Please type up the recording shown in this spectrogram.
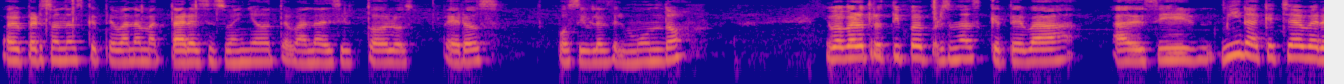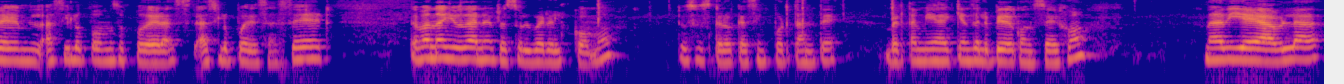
hay personas que te van a matar ese sueño, te van a decir todos los peros posibles del mundo. Y va a haber otro tipo de personas que te va a decir, mira, qué chévere, así lo podemos poder, así lo puedes hacer. Te van a ayudar en resolver el cómo. Entonces creo que es importante ver también a quién se le pide consejo. Nadie habla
